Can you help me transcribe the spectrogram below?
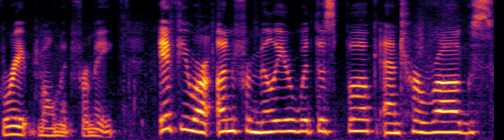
great moment for me. If you are unfamiliar with this book and her rugs,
